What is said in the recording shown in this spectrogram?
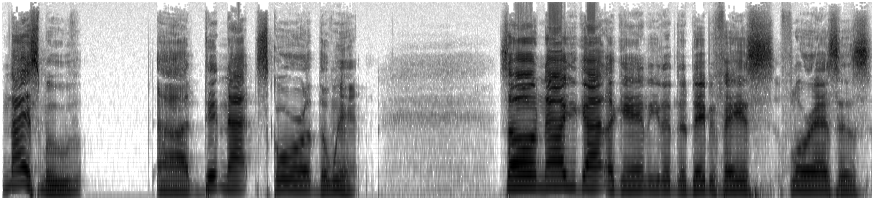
Nice move. Uh, did not score the win. So now you got again either the babyface Florez is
